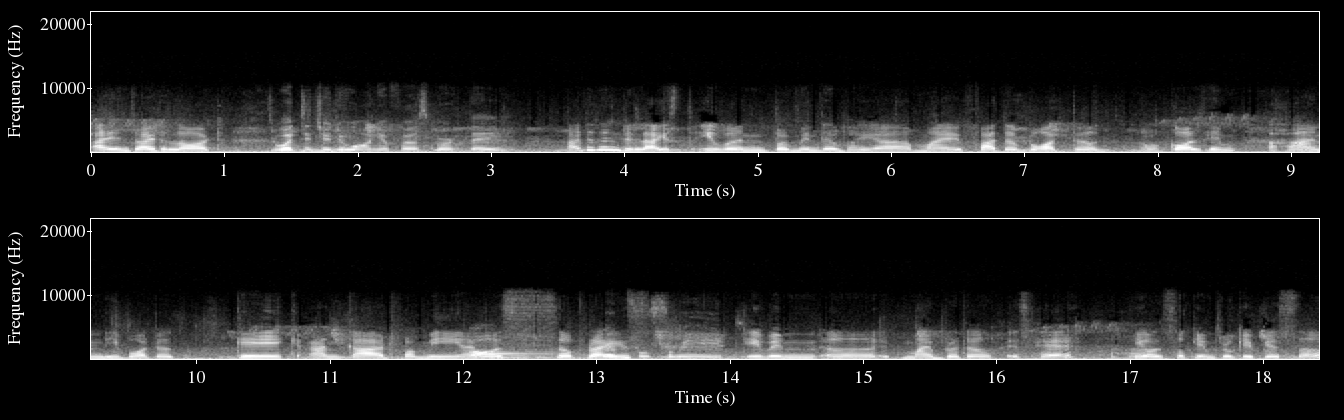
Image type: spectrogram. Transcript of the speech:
I enjoyed a lot. So what did you do on your first birthday? I didn't realize even Parminder Bhaiya, my father brought, uh, uh, called him, Uh-huh. and he bought a cake and card for me. I was Oh, surprised. That's so sweet. Even uh, my brother is here. He also came through KPS, sir.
